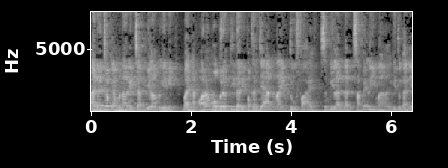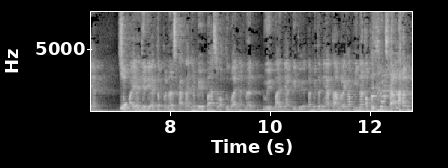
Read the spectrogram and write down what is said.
Ada joke yang menarik, Chan. Bilang begini, banyak orang mau berhenti dari pekerjaan 9 to 5, 9 dan sampai 5 gitu kan ya. Supaya jadi entrepreneurs katanya bebas, waktu banyak dan duit banyak gitu ya. Tapi ternyata mereka pindah ke pekerjaan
